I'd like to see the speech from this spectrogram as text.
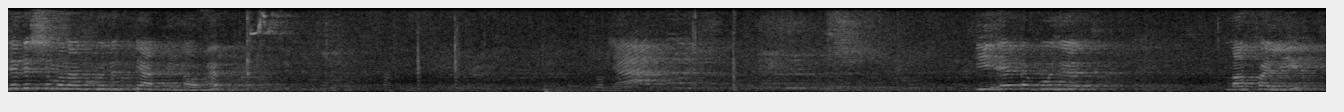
Следующим у нас будет пятый номер. И это будет Лафалит.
